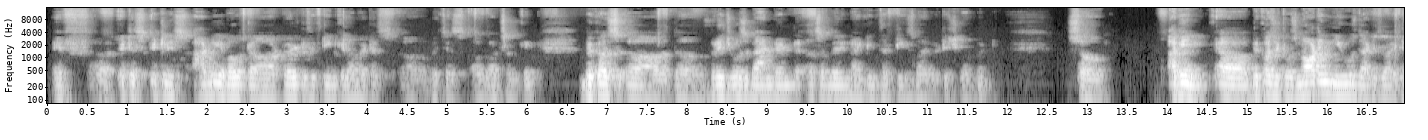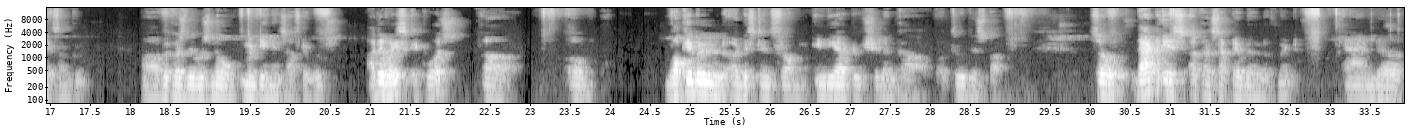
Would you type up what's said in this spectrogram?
If uh, it is it is hardly about uh, 12 to 15 kilometers, uh, which is about sunken, because uh, the bridge was abandoned somewhere in 1930s by British government. So again, because it was not in use, that is why it has sunken. because there was no maintenance afterwards. Otherwise, it was a walkable uh, distance from India to Sri Lanka through this path. So that is a constructive development, and uh,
